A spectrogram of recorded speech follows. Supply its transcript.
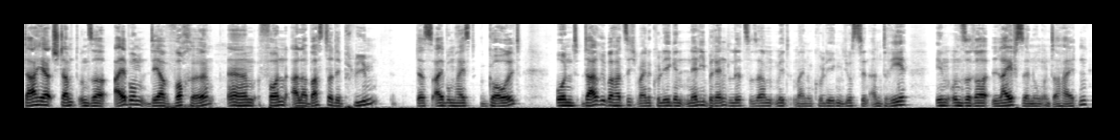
Daher stammt unser Album der Woche ähm, von Alabaster de Plume. Das Album heißt Gold. Und darüber hat sich meine Kollegin Nelly Brendle zusammen mit meinem Kollegen Justin André in unserer Live-Sendung unterhalten.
